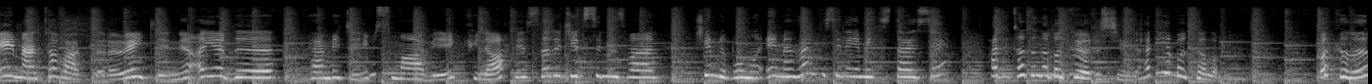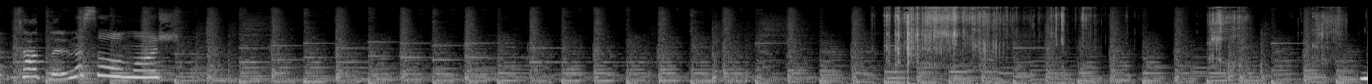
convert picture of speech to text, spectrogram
Eymen tabaklara renklerini ayırdı. Pembe cips, mavi, külah ve sarı cipsimiz var. Şimdi bunu Eymen hangisiyle yemek isterse hadi tadına bakıyoruz şimdi. Hadi ye bakalım. Bakalım tatları nasıl olmuş. Hmm.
